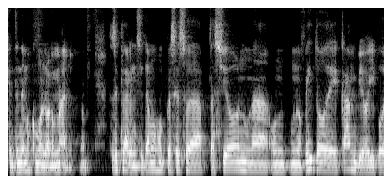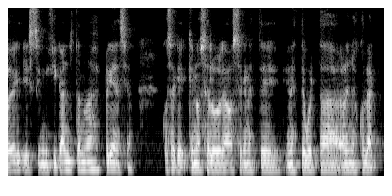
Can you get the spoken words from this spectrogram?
entendemos como normal. ¿no? Entonces, claro, necesitamos un proceso de adaptación, un, un, rito de cambio y poder ir significando estas nuevas experiencias, cosa que, no se ha logrado hacer en, este, en esta vuelta al año escolar.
